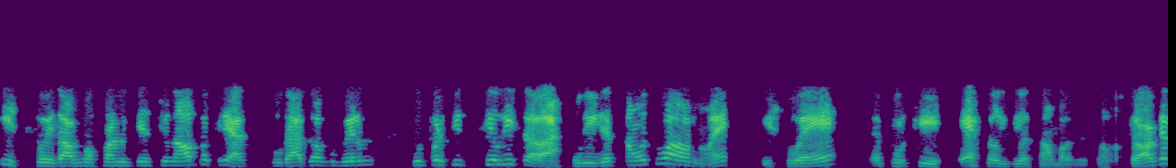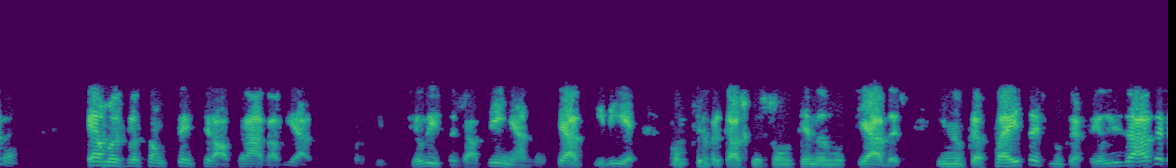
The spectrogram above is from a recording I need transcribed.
isso foi de alguma forma intencional para criar dificuldades ao governo do Partido Socialista, à coligação atual, não é? Isto é, porque esta legislação é uma legislação retrógrada, é uma legislação que tem de ser alterada, aliás, o Partido Socialista já tinha anunciado que iria, como sempre aquelas coisas são sendo anunciadas e nunca feitas, nunca realizadas,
